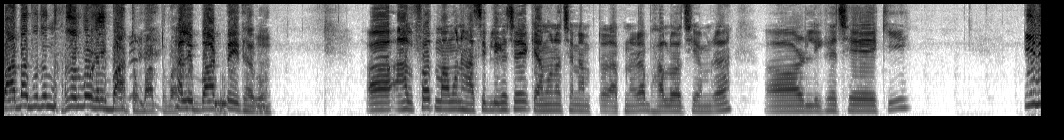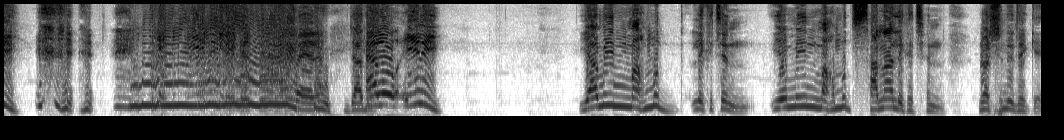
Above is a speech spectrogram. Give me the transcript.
পাটা পর্যন্ত আসার পর খালি বাটো বাটো খালি বাড়তেই থাকো। আলফাত মামুন হাসিব লিখেছে, কেমন আছেন আপনারা? ভালো আছি আমরা। আর লিখেছে কি? ইলি। হ্যালো ইলি। ইয়ামিন মাহমুদ লিখেছেন, ইয়ামিন মাহমুদ সানা লিখেছেন নরসিংদী থেকে।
